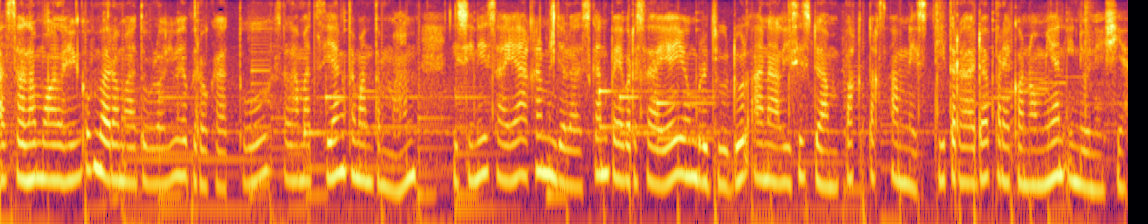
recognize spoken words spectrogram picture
Assalamualaikum warahmatullahi wabarakatuh. Selamat siang teman-teman. Di sini saya akan menjelaskan paper saya yang berjudul Analisis Dampak Tax Amnesty terhadap Perekonomian Indonesia.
